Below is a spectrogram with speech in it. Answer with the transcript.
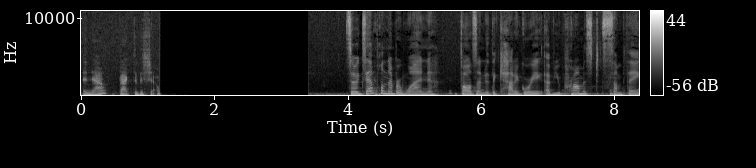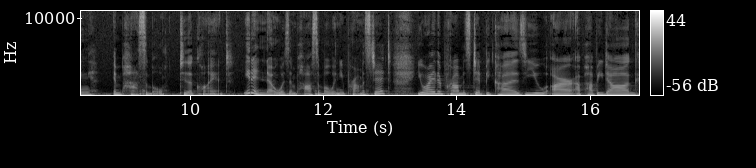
And now, back to the show. So, example number one falls under the category of you promised something impossible to the client. You didn't know it was impossible when you promised it. You either promised it because you are a puppy dog.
